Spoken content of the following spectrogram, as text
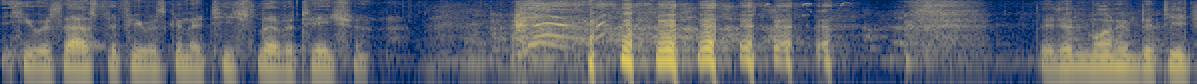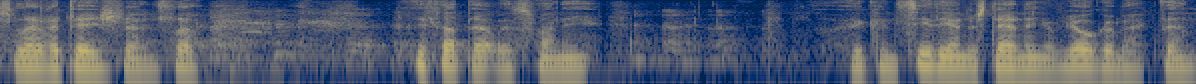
He was asked if he was going to teach levitation. they didn't want him to teach levitation, so he thought that was funny. You can see the understanding of yoga back then.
